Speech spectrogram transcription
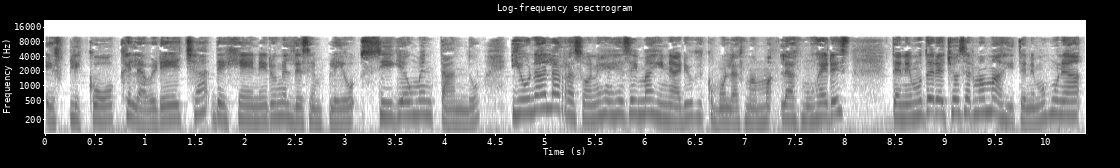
explicó que la brecha de género en el desempleo sigue aumentando y una de las razones es ese imaginario que como las mamá, las mujeres tenemos derecho a ser mamás y tenemos una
